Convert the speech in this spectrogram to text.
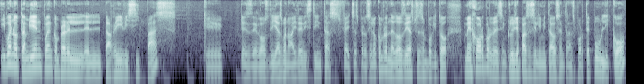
y bueno, también pueden comprar el, el Paris Visit Pass, que es de dos días. Bueno, hay de distintas fechas, pero si lo compran de dos días, pues es un poquito mejor porque les incluye pases ilimitados en transporte público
